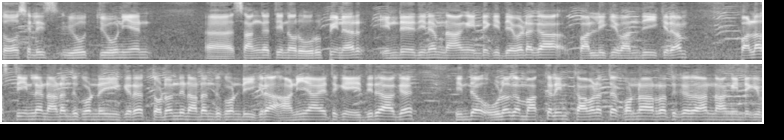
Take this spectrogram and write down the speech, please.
சோசியலிஸ்ட் யூத் யூனியன் சங்கத்தின் ஒரு உறுப்பினர். இன்றைய தினம் நாங்கள் இன்றைக்கு தேவடகா பள்ளிக்கு வந்திருக்கிறோம். பலஸ்தீனில் நடந்து கொண்டிருக்கிற தொடர்ந்து நடந்து கொண்டிருக்கிற அநியாயத்துக்கு எதிராக இந்த உலக மக்களின் கவனத்தை கொண்டாடுறதுக்கு தான் நாங்கள் இன்றைக்கு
